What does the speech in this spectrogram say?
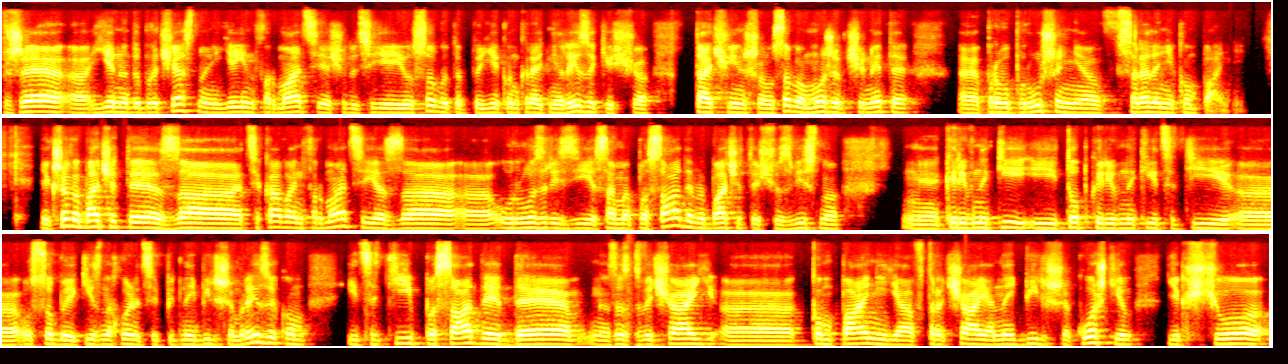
вже е, є недоброчесною. Є інформація щодо цієї особи, тобто є конкретні ризики, що та чи інша особа може вчинити правопорушення всередині компанії. Якщо ви бачите за цікава інформація за у розрізі саме посади, ви бачите, що звісно Е, керівники і топ-керівники це ті е, особи, які знаходяться під найбільшим ризиком, і це ті посади, де зазвичай е, компанія втрачає найбільше коштів, якщо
